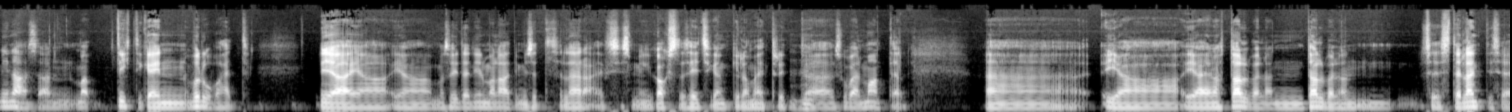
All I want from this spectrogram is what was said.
mina saan, ma tihti käin Võru vahet ja, ja, ja ma sõidan ilma laadimiseta selle ära, ehk siis mingi kakssada seitsekümmend kilomeetrit mm -hmm. suvel maanteel. Äh, ja, ja, ja noh, talvel on, talvel on see Stellantise,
